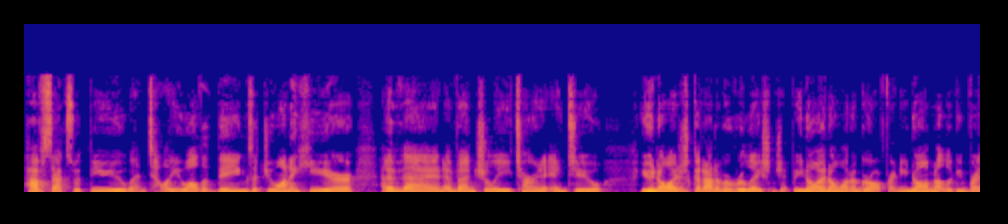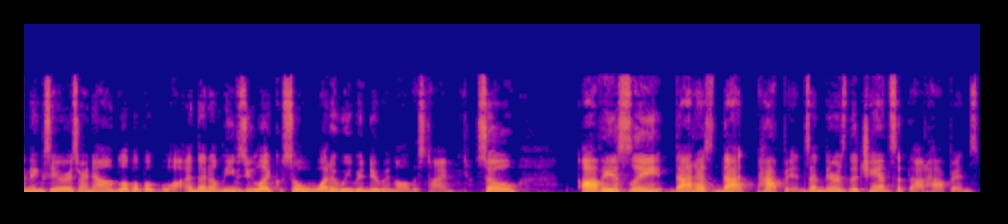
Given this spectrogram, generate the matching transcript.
have sex with you and tell you all the things that you want to hear and then eventually turn it into, you know, I just got out of a relationship. You know, I don't want a girlfriend. You know, I'm not looking for anything serious right now, blah, blah, blah, blah. And then it leaves you like, so what have we been doing all this time? So, obviously that has that happens and there's the chance that that happens.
